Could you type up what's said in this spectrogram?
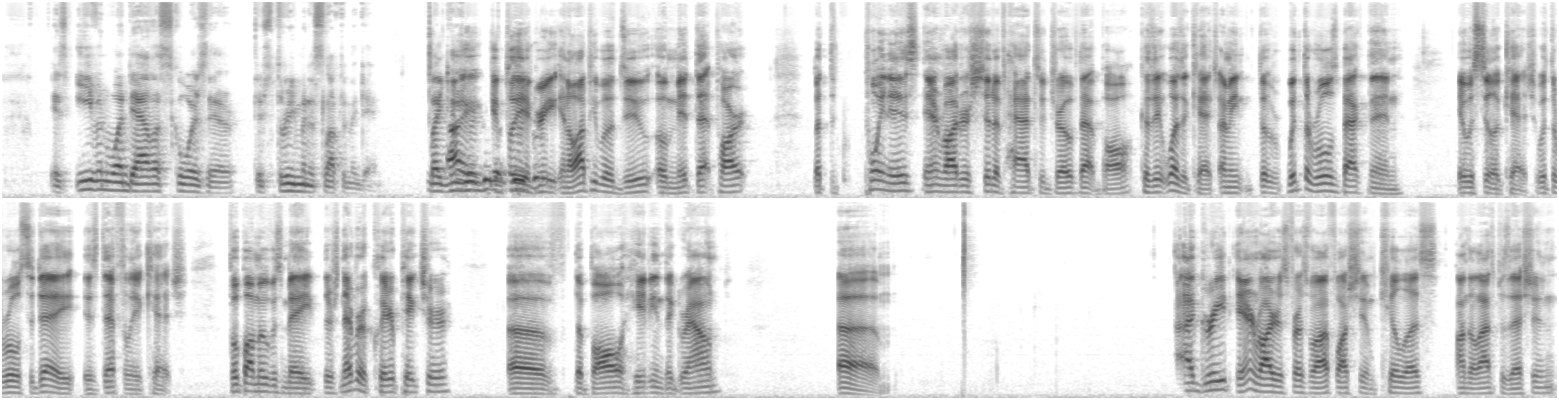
is even when Dallas scores there, there's three minutes left in the game. Like I you're- completely you're- agree, and a lot of people do omit that part. But the point is, Aaron Rodgers should have had to drove that ball because it was a catch. I mean, the, with the rules back then, it was still a catch. With the rules today, it's definitely a catch. Football move was made. There's never a clear picture of the ball hitting the ground. Um, I agreed. Aaron Rodgers, first of all, I've watched him kill us on the last possession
